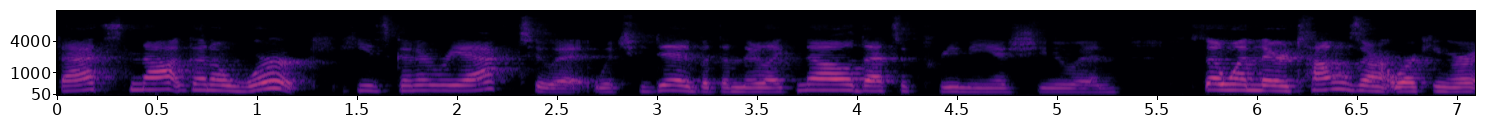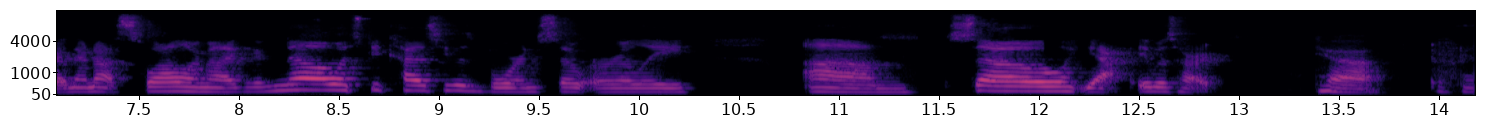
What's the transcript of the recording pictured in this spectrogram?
that's not going to work. He's going to react to it, which he did. But then they're like, no, that's a preemie issue. And so when their tongues aren't working right and they're not swallowing, I like, no, it's because he was born so early. Um, so yeah, it was hard. Yeah.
